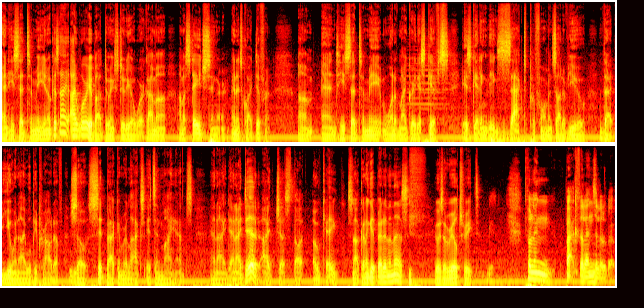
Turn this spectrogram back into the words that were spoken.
and he said to me, you know, because I, I worry about doing studio work. I'm a I'm a stage singer, and it's quite different. Um, and he said to me, one of my greatest gifts is getting the exact performance out of you that you and I will be proud of. So sit back and relax. It's in my hands. And I and I did. I just thought, okay, it's not going to get better than this. it was a real treat. Pulling back the lens a little bit,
